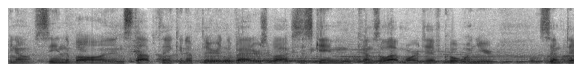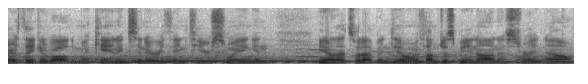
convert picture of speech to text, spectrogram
you know, seeing the ball and stop thinking up there in the batter's box. This game becomes a lot more difficult when you're sitting there thinking of all the mechanics and everything to your swing. And, you know, that's what I've been dealing with. I'm just being honest right now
